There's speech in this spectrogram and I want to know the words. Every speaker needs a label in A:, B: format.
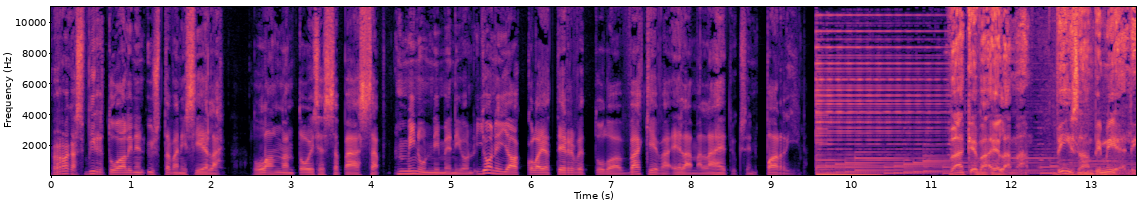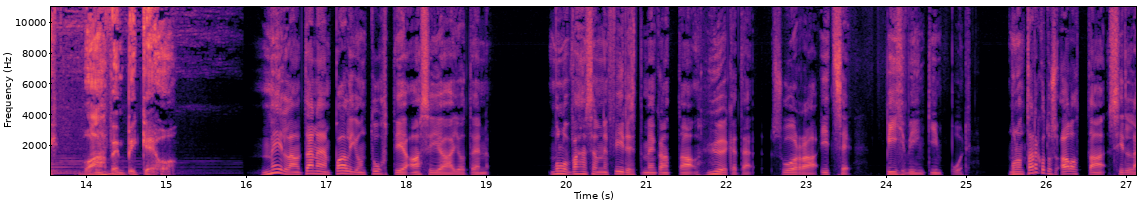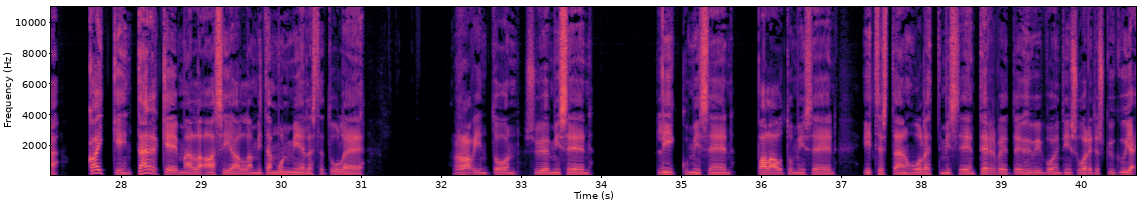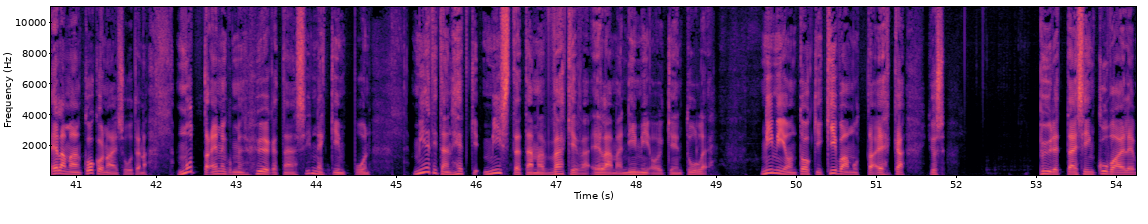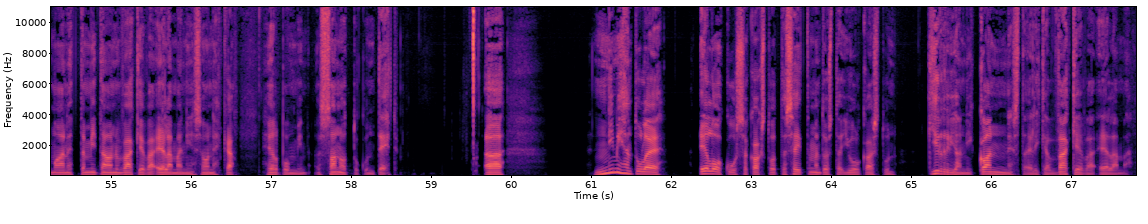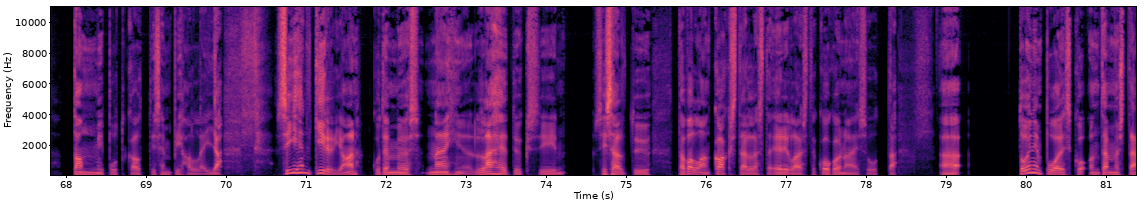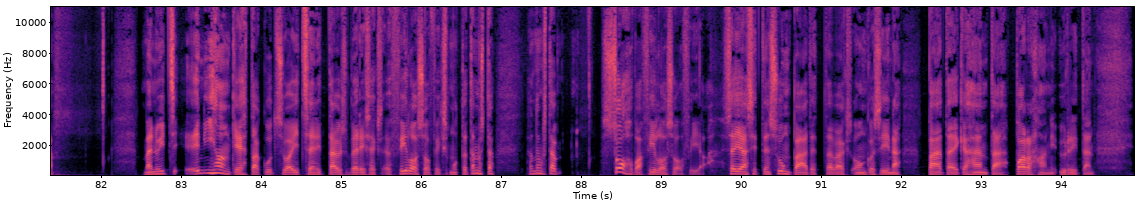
A: Rakas virtuaalinen ystäväni siellä langan toisessa päässä. Minun nimeni on Joni Jaakkola ja tervetuloa Väkevä elämä lähetyksen pariin.
B: Väkevä elämä. Viisaampi mieli. Vahvempi keho.
A: Meillä on tänään paljon tuhtia asiaa, joten mulla on vähän sellainen fiilis, että meidän kannattaa hyökätä suoraan itse pihviin kimppuun. Mulla on tarkoitus aloittaa sillä kaikkein tärkeimmällä asialla, mitä mun mielestä tulee ravintoon, syömiseen, liikkumiseen, palautumiseen, itsestään huolehtimiseen, terveyteen, hyvinvointiin, suorituskykyyn ja elämään kokonaisuutena. Mutta ennen kuin me hyökätään sinne kimppuun, mietitään hetki, mistä tämä väkevä elämä nimi oikein tulee. Nimi on toki kiva, mutta ehkä jos pyydettäisiin kuvailemaan, että mitä on väkevä elämä, niin se on ehkä – helpommin sanottu kuin tehty. Ää, nimihän tulee elokuussa 2017 julkaistun kirjani kannesta, eli Väkevä elämä. Tammi putkautti sen pihalle. Ja siihen kirjaan, kuten myös näihin lähetyksiin, sisältyy tavallaan kaksi tällaista erilaista kokonaisuutta. Ää, toinen puolisko on tämmöistä mä nyt itse, en ihan kehtaa kutsua itseäni täysveriseksi filosofiksi, mutta tämmöistä, tämmöistä sohvafilosofiaa. Se jää sitten sun päätettäväksi, onko siinä päätä eikä häntä parhaani yritän.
